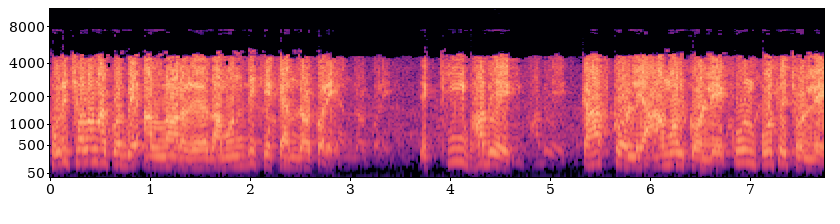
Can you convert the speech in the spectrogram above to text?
পরিচালনা করবে আল্লাহর রেজামন্দিকে কেন্দ্র করে। কীভাবে কাজ করলে, আমল করলে, কোন পথে চললে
